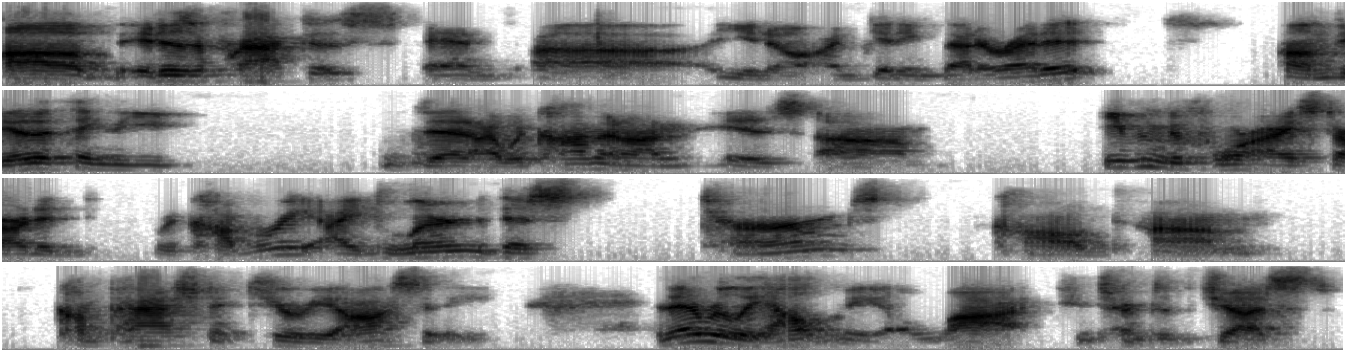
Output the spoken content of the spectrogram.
Um, it is a practice, and uh, you know, I'm getting better at it. Um, the other thing that you that I would comment on is um, even before I started recovery, I learned this term called um, compassionate curiosity, and that really helped me a lot in terms of just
